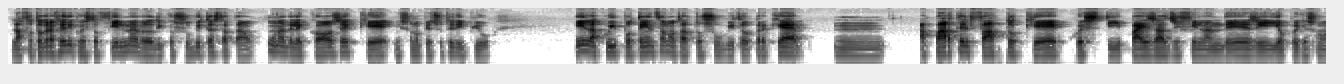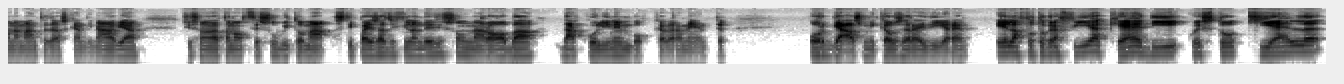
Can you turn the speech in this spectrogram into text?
la fotografia di questo film, ve lo dico subito, è stata una delle cose che mi sono piaciute di più e la cui potenza ho notato subito perché mh, a parte il fatto che questi paesaggi finlandesi, io poi che sono un amante della Scandinavia, ci sono andata a nozze subito, ma questi paesaggi finlandesi sono una roba da acquolina in bocca veramente orgasmica, oserei dire. E la fotografia che è di questo Kiel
